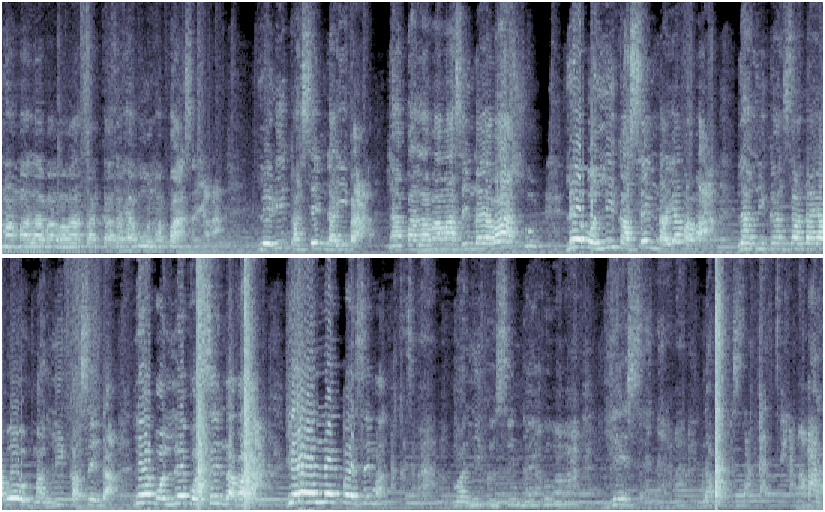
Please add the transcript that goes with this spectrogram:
Mama la mama sankara ya bola pasa ya ba. Lerika senda iba. La pala mama senda ya ba. Lebo lika senda ya mama. La lika senda ya bo. Malika senda. Lebo lepo senda ba. Yele pese ma. Malika senda ya bo mama. Lesa ya ba. La pasta kate ya mama.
